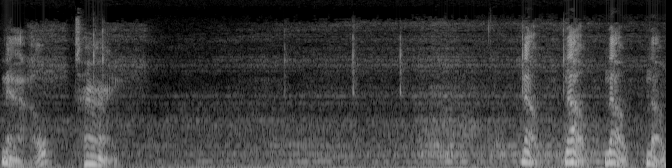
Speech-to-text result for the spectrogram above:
Now, turn. No, no, no, no.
